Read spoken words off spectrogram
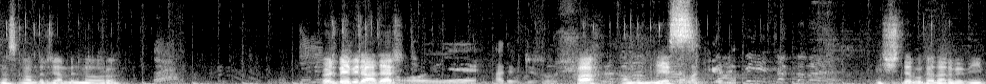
Nasıl kaldıracağım bilmiyorum. Öl be birader. Yeah. Hadi bir düz vuruş. Ha aldım yes. Yalak. İşte bu kadar bebeğim.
